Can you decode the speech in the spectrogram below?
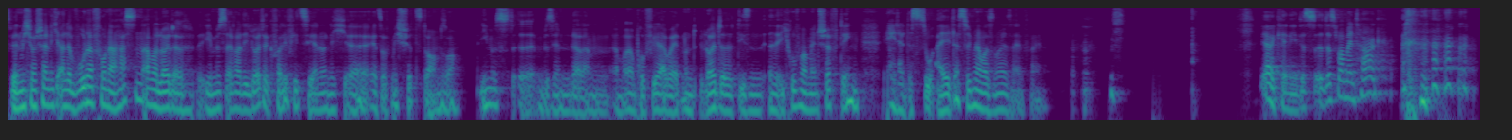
Jetzt werden mich wahrscheinlich alle Vodafone hassen, aber Leute, ihr müsst einfach die Leute qualifizieren und nicht äh, jetzt auf mich shitstormen. So. Ihr müsst äh, ein bisschen daran an eurem Profil arbeiten. Und Leute, diesen, äh, ich rufe mal meinen Chef-Ding, ey, das ist so alt, soll mir mal was Neues einfallen. ja, Kenny, das, äh, das war mein Tag.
